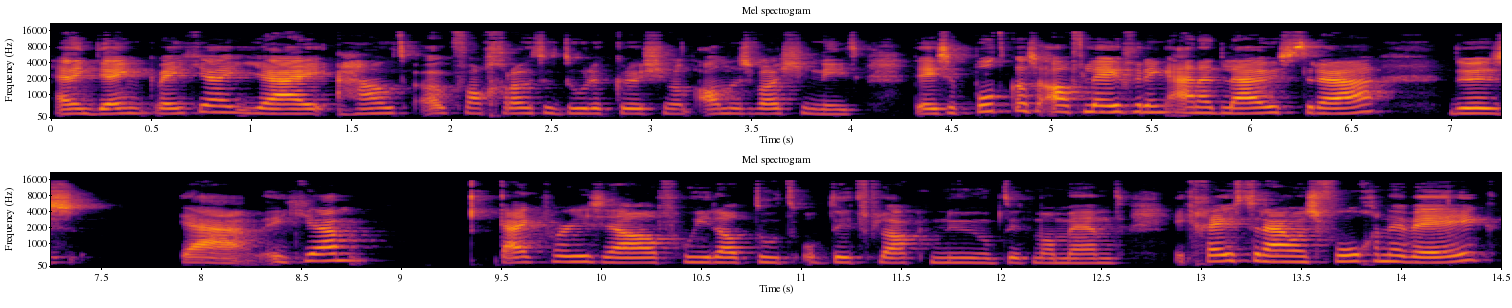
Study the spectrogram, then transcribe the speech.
En ik denk, weet je, jij houdt ook van grote doelen crushen, want anders was je niet deze podcastaflevering aan het luisteren. Dus ja, weet je Kijk voor jezelf hoe je dat doet op dit vlak nu, op dit moment. Ik geef trouwens volgende week,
